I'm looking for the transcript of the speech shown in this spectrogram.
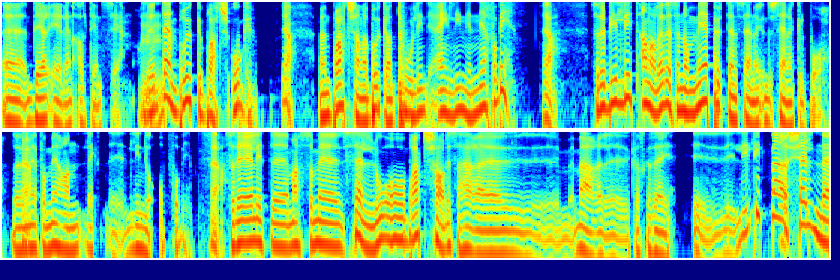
Eh, der er den alltid en C. Og det, mm. Den bruker bratsj òg. Ja. Men bratsjene bruker han to lin en linje ned forbi. ja. Så det blir litt annerledes enn når vi putter en C-nø- C-nøkkel på. Ja. For vi har en eh, linje opp forbi. Ja. Så det er litt eh, masse med cello og bratsj har disse her mer Hva skal jeg si Litt mer sjeldne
